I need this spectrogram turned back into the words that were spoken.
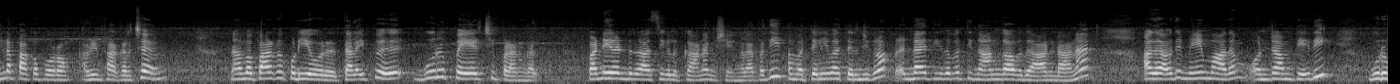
என்ன பார்க்க போகிறோம் அப்படின்னு பார்க்குறச்ச நம்ம பார்க்கக்கூடிய ஒரு தலைப்பு குரு பெயர்ச்சி பலன்கள். பன்னிரெண்டு ராசிகளுக்கான விஷயங்களை. பற்றி நம்ம தெளிவாக தெரிஞ்சுக்கிறோம். ரெண்டாயிரத்தி இருபத்தி நான்காவது ஆண்டான அதாவது மே மாதம் ஒன்றாம் தேதி குரு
